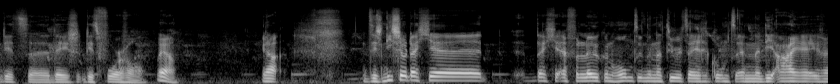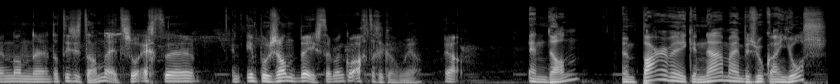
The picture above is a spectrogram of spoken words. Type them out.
dit, eh, deze, dit voorval. Ja. ja. Het is niet zo dat je, dat je even leuk een hond in de natuur tegenkomt en die aai je even en dan, eh, dat is het dan. Nee, het is wel echt eh, een imposant beest. Daar ben ik wel achter gekomen, ja. ja. En dan, een paar weken na mijn bezoek aan Jos,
